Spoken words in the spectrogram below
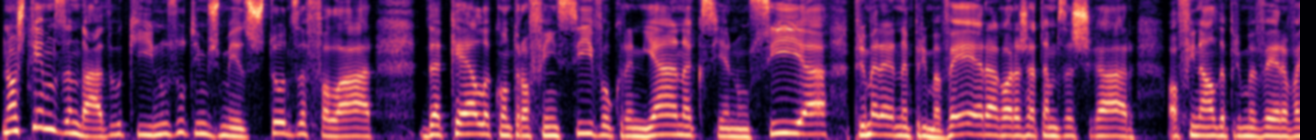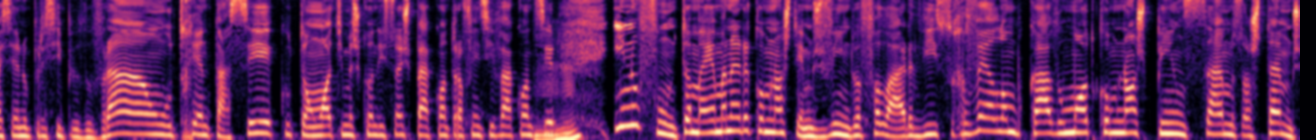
nós temos andado aqui nos últimos meses todos a falar daquela contraofensiva ucraniana que se anuncia, primeiro era na primavera, agora já estamos a chegar ao final da primavera, vai ser no princípio do verão, o terreno está seco, estão ótimas condições para a contraofensiva acontecer, Uhum. e no fundo também a maneira como nós temos vindo a falar disso revela um bocado o modo como nós pensamos ou estamos,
